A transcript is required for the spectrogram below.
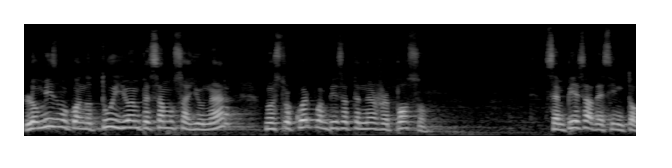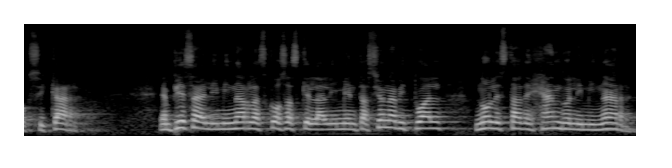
Lo mismo cuando tú y yo empezamos a ayunar, nuestro cuerpo empieza a tener reposo, se empieza a desintoxicar, empieza a eliminar las cosas que la alimentación habitual no le está dejando eliminar.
